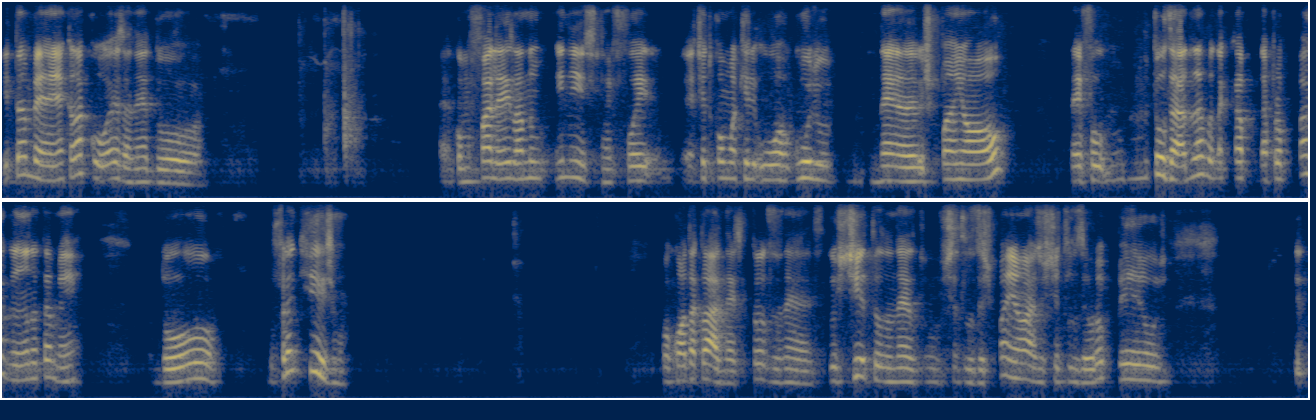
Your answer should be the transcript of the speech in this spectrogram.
E também aquela coisa, né, do é, como falei lá no início, né, foi é tido como aquele o orgulho né, espanhol, né, foi muito usado na, na, na propaganda também do, do franquismo. Por conta, claro, né, de todos, né, dos títulos, né, dos títulos espanhóis, dos títulos europeus. E,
